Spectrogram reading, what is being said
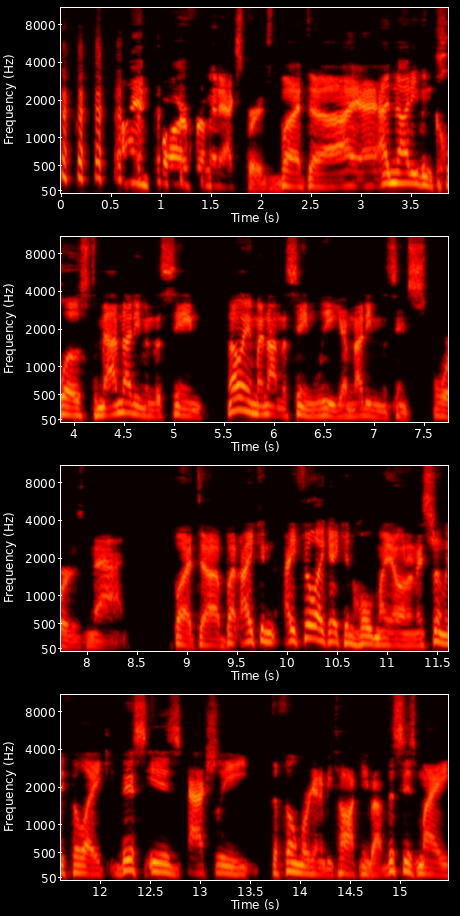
I am far from an expert, but uh, I, I'm not even close to. Matt. I'm not even the same. Not only am I not in the same league, I'm not even in the same sport as Matt. But uh, but I can. I feel like I can hold my own, and I certainly feel like this is actually the film we're going to be talking about. This is my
